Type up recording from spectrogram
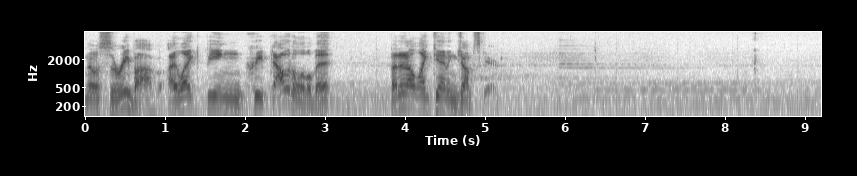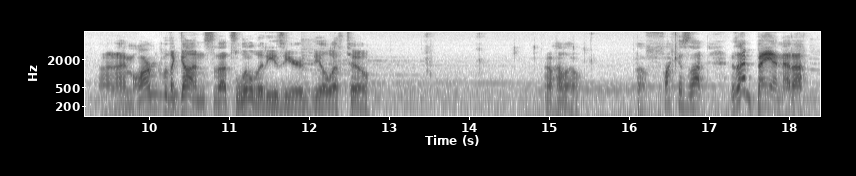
No siree, Bob. I like being creeped out a little bit, but I don't like getting jump scared. And I'm armed with a gun, so that's a little bit easier to deal with, too. Oh, hello. The fuck is that? Is that Bayonetta?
